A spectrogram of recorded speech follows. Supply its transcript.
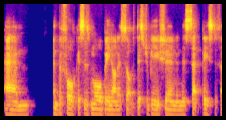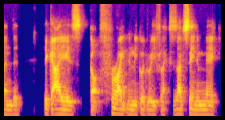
um, and the focus has more been on his sort of distribution and his set piece defending the guy has got frighteningly good reflexes. I've seen him make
